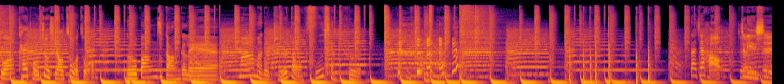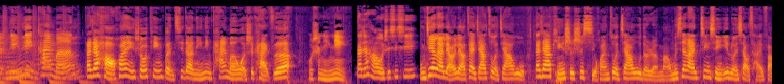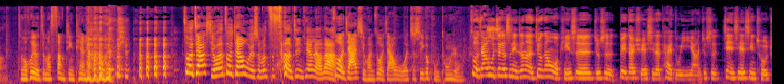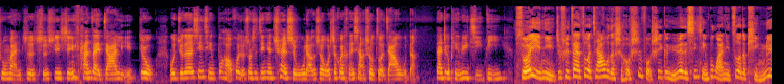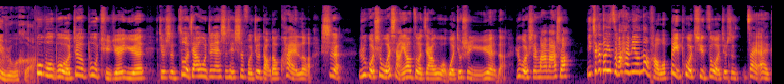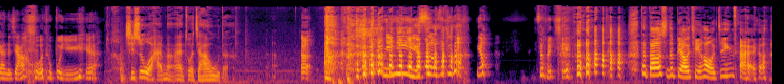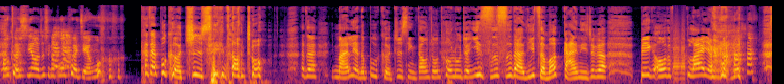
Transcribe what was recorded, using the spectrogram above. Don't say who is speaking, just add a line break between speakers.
说，开头就是要做作。
我帮子讲个嘞，
妈妈的指导思想是。
大家好，这里是宁宁开门。
大家好，欢迎收听本期的宁宁开门，我是凯子。
我是宁宁，
大家好，我是西西。
我们今天来聊一聊在家做家务。大家平时是喜欢做家务的人吗？我们先来进行一轮小采访。
怎么会有这么丧尽天良的问题？
作家喜欢做家务有什么丧尽天良的？
作家喜欢做家务，我只是一个普通人。
做家务这个事情真的就跟我平时就是对待学习的态度一样，就是间歇性踌躇满志，持续性瘫在家里。就我觉得心情不好，或者说是今天确实无聊的时候，我是会很享受做家务的。但这个频率极低，
所以你就是在做家务的时候，是否是一个愉悦的心情？不管你做的频率如何，
不不不，这不取决于就是做家务这件事情是否就导到快乐。是，如果是我想要做家务，我就是愉悦的；如果是妈妈说你这个东西怎么还没有弄好，我被迫去做，就是再爱干的家务我都不愉悦。
其实我还蛮爱做家务的，
呃。宁宁语塞，不知道要怎么接。
他当时的表情好精彩呀！
好可惜哦，这是个播客节目。
他在不可置信当中，他在满脸的不可置信当中透露着一丝丝的“你怎么敢？你这个 big old liar！”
